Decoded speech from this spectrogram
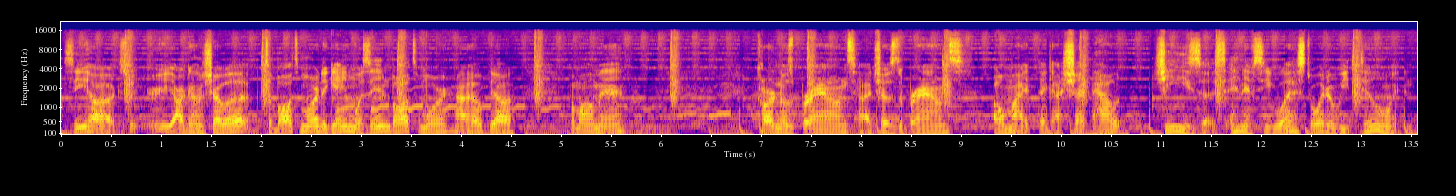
Seahawks, are y'all gonna show up to Baltimore? The game was in Baltimore. I hope y'all. Come on, man. Cardinals Browns. I chose the Browns. Oh my, they got shut out. Jesus, NFC West. What are we doing?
